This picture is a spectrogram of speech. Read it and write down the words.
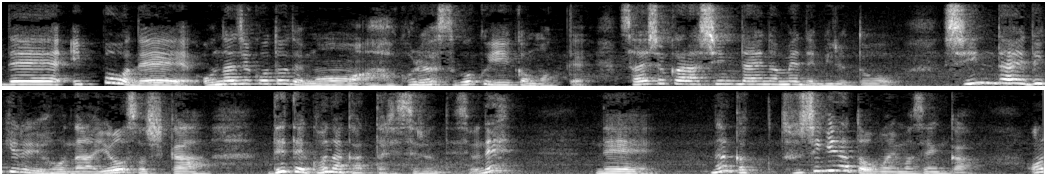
で一方で同じことでもあこれはすごくいいかもって。最初から信頼の目で見ると信頼できるような要素しか出てこなかったりするんですよね。でなんか不思議だと思いませんか？同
